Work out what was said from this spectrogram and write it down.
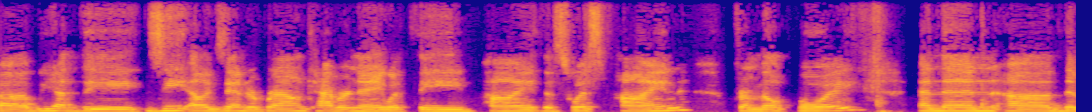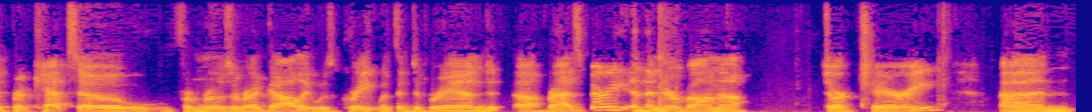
Uh, we had the Z. Alexander Brown Cabernet with the pine, the Swiss pine from Milk Boy, and then uh, the Brachetto from Rosa Regale was great with the DeBrand uh, raspberry and the Nirvana dark cherry, and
